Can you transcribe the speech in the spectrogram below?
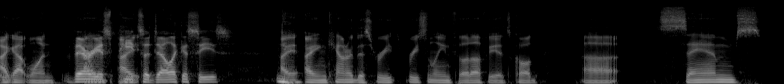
I got one. various I- I- pizza delicacies. I, I encountered this re- recently in Philadelphia. It's called uh, Sam's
